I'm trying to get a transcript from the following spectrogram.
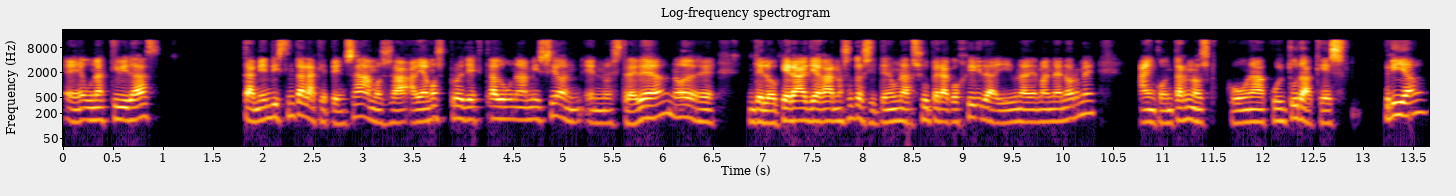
eh, una actividad también distinta a la que pensábamos. Habíamos proyectado una misión en nuestra idea, ¿no? De, lo que era llegar nosotros y tener una súper acogida y una demanda enorme, a encontrarnos con una cultura que es fría,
